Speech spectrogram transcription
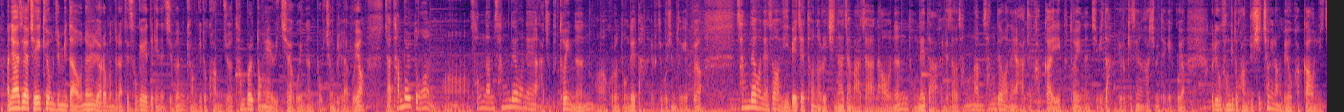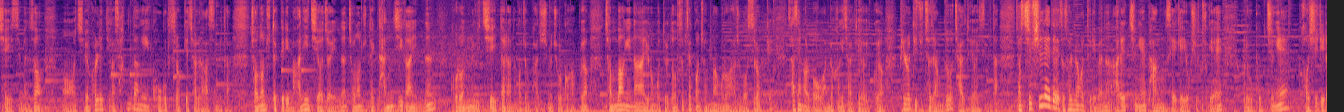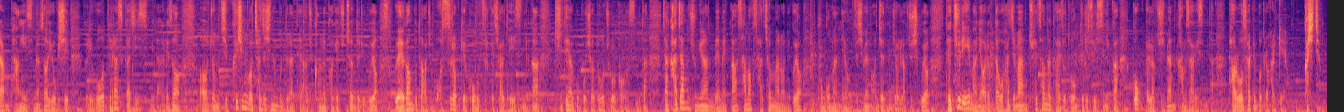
안녕하세요. 제이키 홈즈입니다. 오늘 여러분들한테 소개해드리는 집은 경기도 광주 탐벌동에 위치하고 있는 복층 빌라고요. 자, 탐벌동은 어, 성남 상대원에 아주 붙어 있는 어, 그런 동네다 이렇게 보시면 되겠고요. 상대원에서 이배제 터널을 지나자마자 나오는 동네다. 그래서 성남 상대원에 아주 가까이 붙어 있는 집이다. 이렇게 생각하시면 되겠고요. 그리고 경기도 광주 시청이랑 매우 가까운 위치에 있으면서 어, 집의 퀄리티가 상당히 고급스럽게 잘 나왔습니다. 전원주택들이 많이 지어져 있는 전원주택 단지가 있는 그런 위치에 있다라는 거 좀 봐주시면 좋을 것 같고요. 전망이나 이런 것들도 습세권 전망으로 아주 멋스럽게 사생활보 완벽하게 잘 되어 있고요. 필로티 주차장도 잘 되어 있습니다. 자, 집 실내에 대해서 설명을 드리면은 아래층에 방 3개, 욕실 2개, 그리고 복층에 거실이랑 방이 있으면서 욕실 그리고 테라스까지 있습니다. 그래서 어, 좀 집 크신 거 찾으시는 분들한테 아주 강력하게 추천드리고요. 외관부터 아주 멋스럽게 고급스럽게 잘 돼 있으니까 기대하고 보셔도 좋을 것 같습니다. 자 가장 중요한 매매가 3억 4천만 원이고요. 궁금한 내용 있으시면 언제든지 연락 주시고요. 대출이 많이 어렵다고 하지만 최선을 다해서 도움 드릴 수 있으니까 꼭 연락 주시면 감사하겠습니다. 바로 살펴보도록 할게요. 가시죠.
